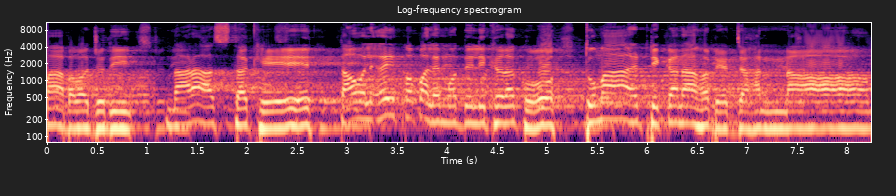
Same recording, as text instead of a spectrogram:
মা বাবা যদি নারাজ থাকে, তাহলে এই কপালের মধ্যে লিখে রাখো, তোমার ঠিকানা হবে জাহান্নাম।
